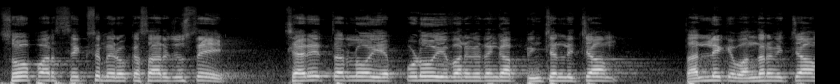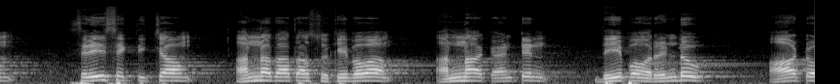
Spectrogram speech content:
సూపర్ సిక్స్ మీరు ఒక్కసారి చూస్తే చరిత్రలో ఎప్పుడూ ఇవ్వని విధంగా పింఛన్లు ఇచ్చాం తల్లికి వందనం ఇచ్చాం శ్రీశక్తి ఇచ్చాం అన్నదాత సుఖీభవ అన్న క్యాంటీన్ దీపం రెండు ఆటో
